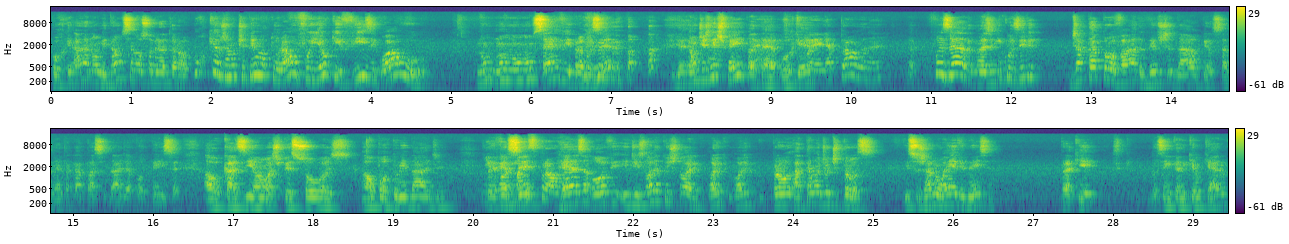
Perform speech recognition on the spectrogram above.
Porque, ah, não, me dá um sinal sobrenatural. Porque eu já não te dei natural, fui eu que fiz igual. Não, não, não serve para você. é um desrespeito é, até, porque. Foi ele a prova, né? Pois é, mas inclusive já está provado. Deus te dá o pensamento, a capacidade, a potência, a ocasião, as pessoas, a oportunidade. E Aí você reza, ouve e diz: Olha a tua história, olha, olha até onde eu te trouxe. Isso já não é evidência para que você entenda que eu quero.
